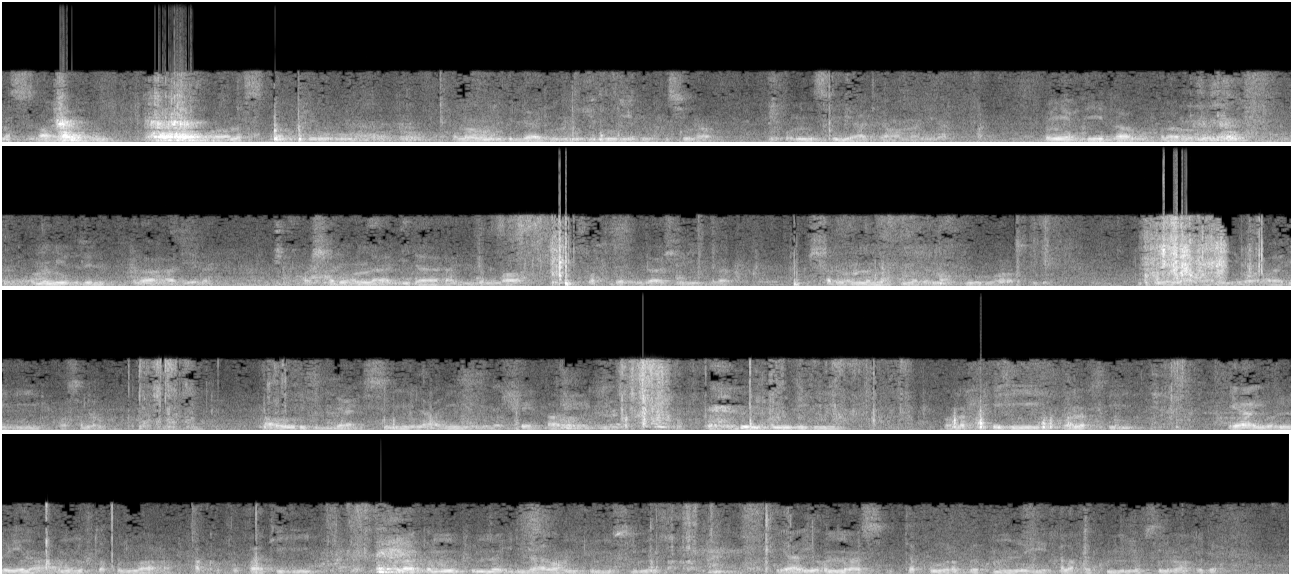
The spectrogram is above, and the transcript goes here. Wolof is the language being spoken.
ونستعينه ونستغفره ونعوذ بالله من شرور انفسنا ومن سيئات اعمالنا من يهدي الله فلا مضل له ومن يضلل فلا هادي له واشهد ان لا اله الا الله وحده لا شريك له واشهد أن محمدا عبده ورسوله صلى الله عليه وآله وسلم أعوذ بالله السميع العليم من الشيطان الرجيم من حمده ومحقه ونفسه يا أيها الذين آمنوا اتقوا الله حق تقاته ولا تموتن إلا وأنتم مسلمون يا أيها الناس اتقوا ربكم الذي خلقكم من نفس واحدة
